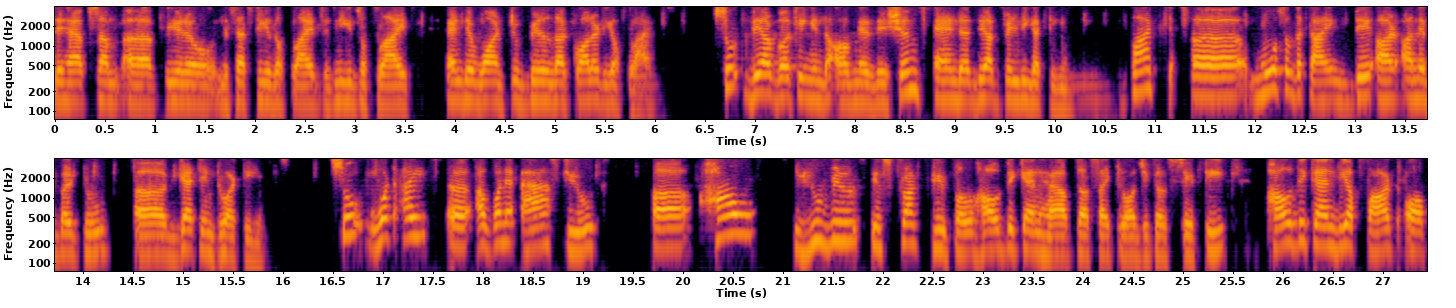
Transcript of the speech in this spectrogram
They have some, uh, you know, necessities of life, the needs of life, and they want to build a quality of life. So they are working in the organizations and uh, they are building a team. But uh, most of the time, they are unable to uh, get into a team. So what I uh, I want to ask you, uh, how you will instruct people how they can have the psychological safety, how they can be a part of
